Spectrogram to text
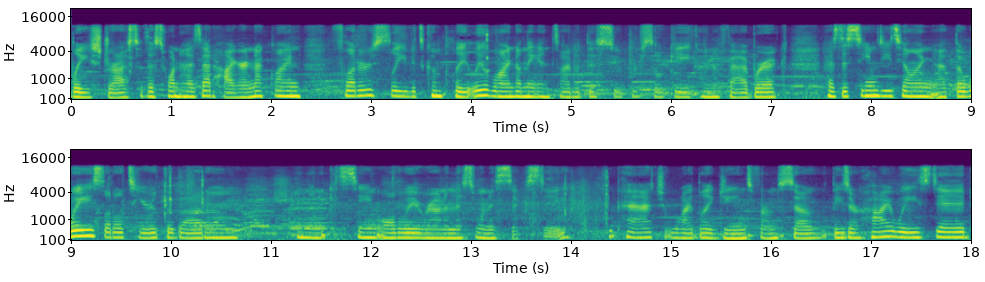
lace dress. So this one has that higher neckline, flutter sleeve. It's completely lined on the inside with this super silky kind of fabric. Has the seam detailing at the waist, little tier at the bottom. And then it can seam all the way around. And this one is 60 Patch wide leg jeans from So. These are high-waisted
